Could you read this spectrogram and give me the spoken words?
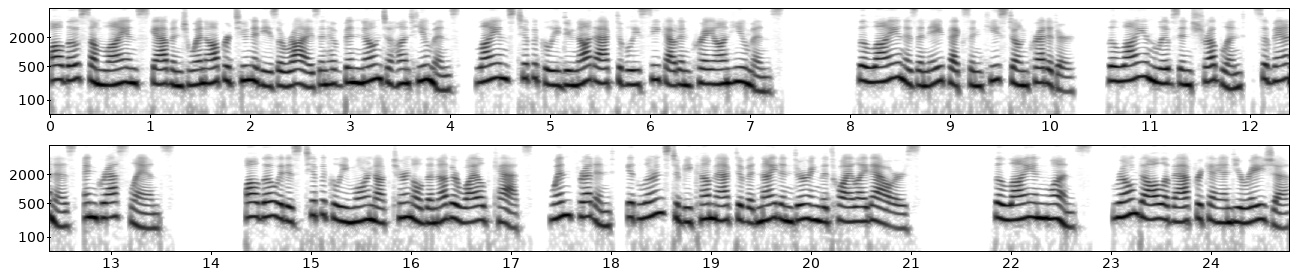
Although some lions scavenge when opportunities arise and have been known to hunt humans, lions typically do not actively seek out and prey on humans. The lion is an apex and keystone predator. The lion lives in shrubland, savannas, and grasslands. Although it is typically more nocturnal than other wild cats, when threatened, it learns to become active at night and during the twilight hours. The lion once roamed all of Africa and Eurasia,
